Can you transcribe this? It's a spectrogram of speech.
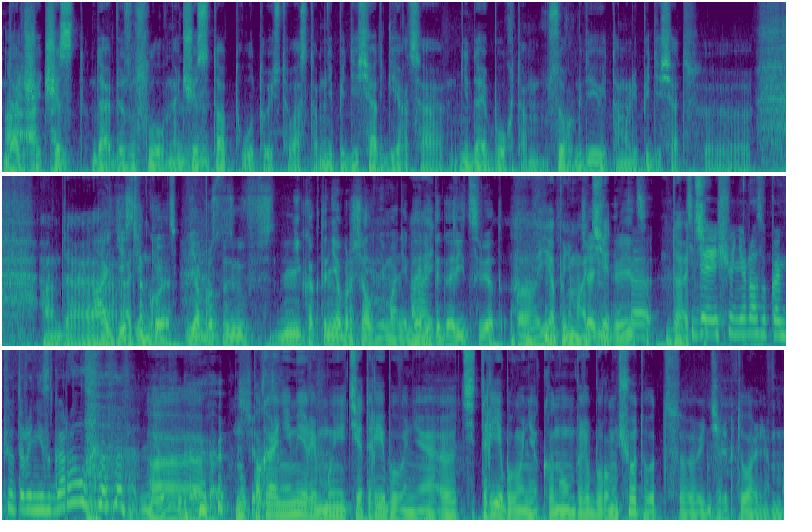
Дальше, а, част... а... да, безусловно, угу. частоту, то есть у вас там не 50 Гц, а, не дай бог, там 49 там, или 50. Э, а, да, а есть такое? Герц. Я просто как-то не обращал внимания. Горит а, и горит свет. Э, я понимаю. Те... греется. Да, у тебя те... еще ни разу компьютер не сгорал? А, ну, по крайней мере, мы те требования, э, требования к новому приборам учета, вот интеллектуальным,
